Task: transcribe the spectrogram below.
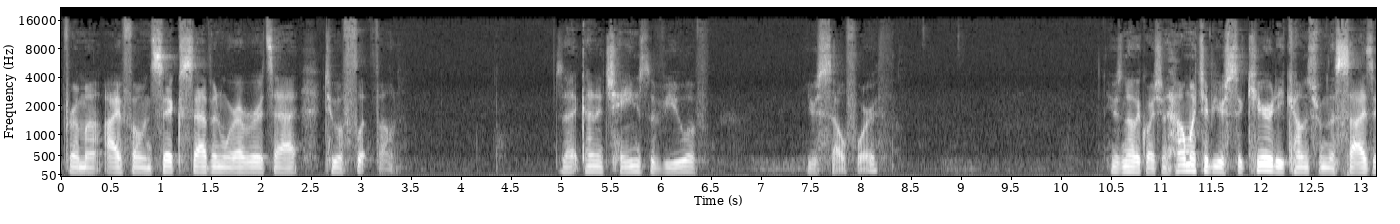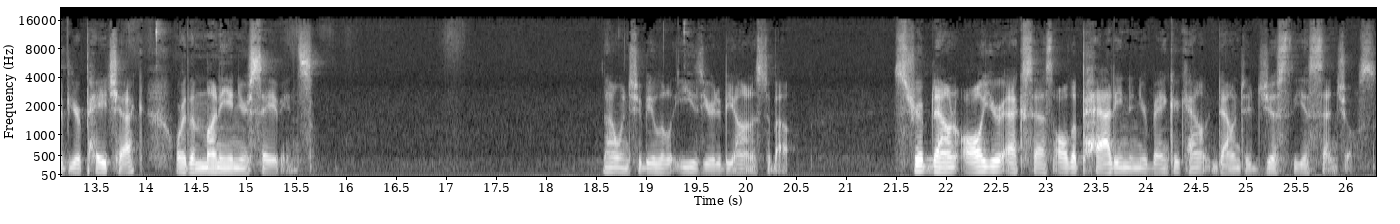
from an iPhone 6, 7, wherever it's at, to a flip phone. Does that kind of change the view of your self worth? Here's another question How much of your security comes from the size of your paycheck or the money in your savings? That one should be a little easier to be honest about. Strip down all your excess, all the padding in your bank account down to just the essentials.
